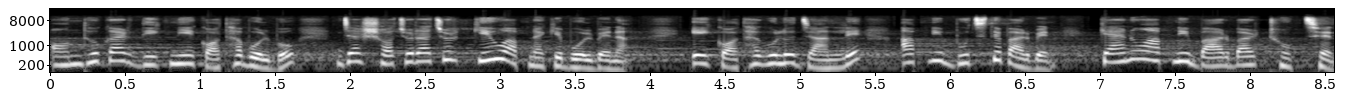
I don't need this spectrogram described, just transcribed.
অন্ধকার দিক নিয়ে কথা বলব যা সচরাচর কেউ আপনাকে বলবে না। এই কথাগুলো জানলে আপনি বুঝতে পারবেন কেন আপনি বারবার ঠুকছেন।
